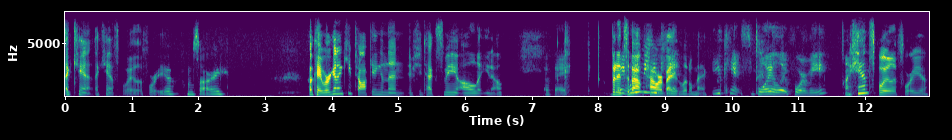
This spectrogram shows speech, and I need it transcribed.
I can't I can't spoil it for you. I'm sorry. Okay, we're gonna keep talking and then if she texts me, I'll let you know. Okay. But Wait, it's what do you about Power by Little Mix. You can't spoil it for me. I can spoil it for you.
